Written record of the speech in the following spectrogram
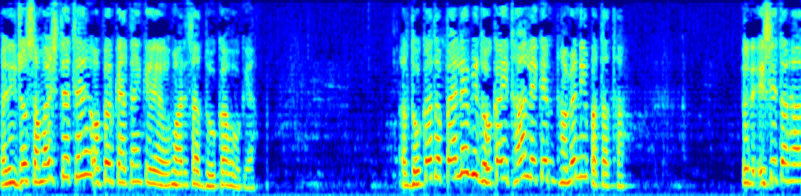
یعنی جو سمجھتے تھے اور پھر کہتے ہیں کہ ہمارے ساتھ دھوکا ہو گیا۔ دھوکا تو پہلے بھی دھوکا ہی تھا لیکن ہمیں نہیں پتا تھا۔ پھر اسی طرح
